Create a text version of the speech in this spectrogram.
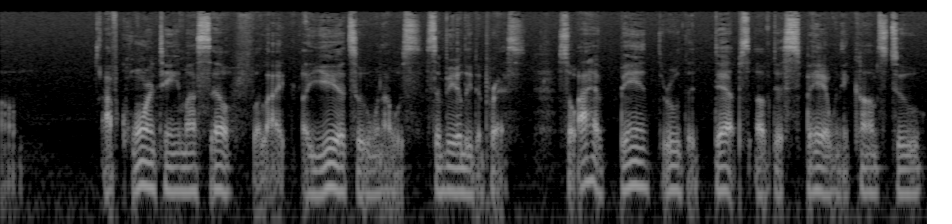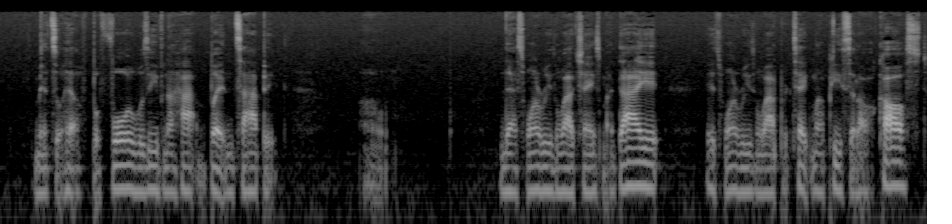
Um, I've quarantined myself for like a year or two when I was severely depressed. So I have been through the depths of despair when it comes to mental health before it was even a hot button topic. That's one reason why I changed my diet. It's one reason why I protect my peace at all cost.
